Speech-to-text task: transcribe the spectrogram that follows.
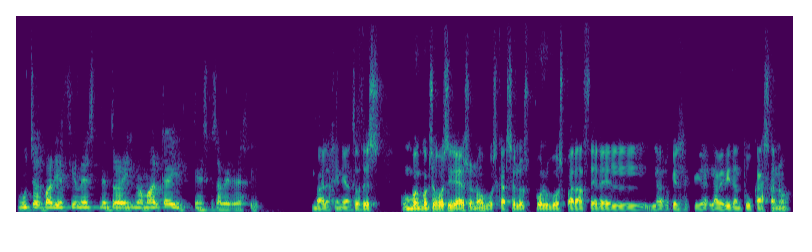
muchas variaciones dentro de la misma marca y tienes que saber elegir. Vale, genial. Entonces, un buen consejo sería eso, ¿no? Buscarse los polvos para hacer la, lo que es la bebida en tu casa, ¿no?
